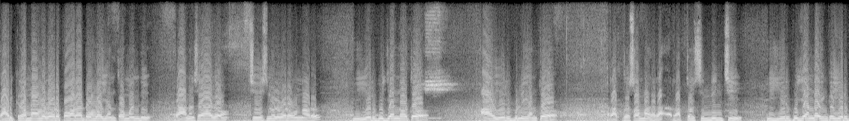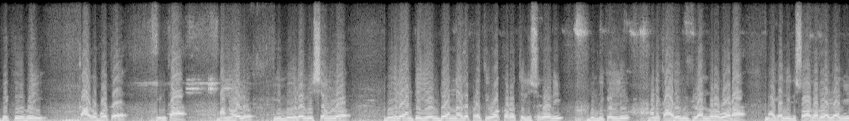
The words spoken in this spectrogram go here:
కార్యక్రమంలో కూడా పోరాటంలో ఎంతోమంది ప్రాణసాగం చేసిన వాళ్ళు కూడా ఉన్నారు. ఈ ఎరుపు జెండాతో ఆ ఎరుపుని ఎంతో రక్త సమ ర- రక్తం సిందించి ఈ ఎరుపు జెండా ఇంకా ఎరుపు ఎక్కిపోయి కాకపోతే ఇంకా మనోళ్ళు ఈ మేడే విషయంలో మేడే అంటే ఏమిటి అన్నది ప్రతి ఒక్కరూ తెలుసుకొని ముందుకెళ్ళి మన కార్మికులందరూ కూడా మెకానిక్ సోదరులు కానీ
